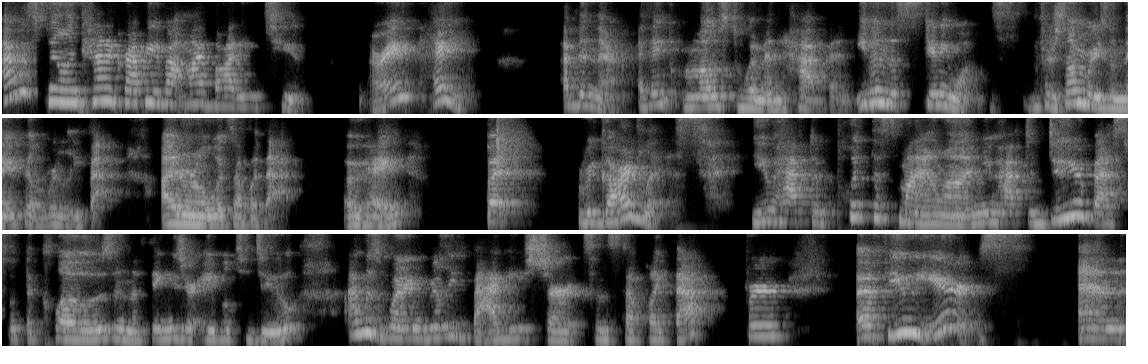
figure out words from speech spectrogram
i was feeling kind of crappy about my body too all right? Hey i've been there. I think most women have been even the skinny ones. For some reason they feel really fat. I don't know what's up with that okay? But regardless you have to put the smile on. You have to do your best with the clothes and the things you're able to do. I was wearing really baggy shirts and stuff like that for a few years. And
